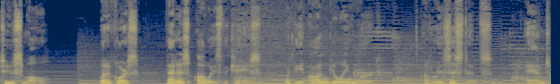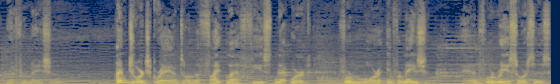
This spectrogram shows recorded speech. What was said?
too small. But of course, that is always the case with the ongoing work of resistance and reformation. I'm George Grant on the Fight Laugh Feast Network. For more information and for resources,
